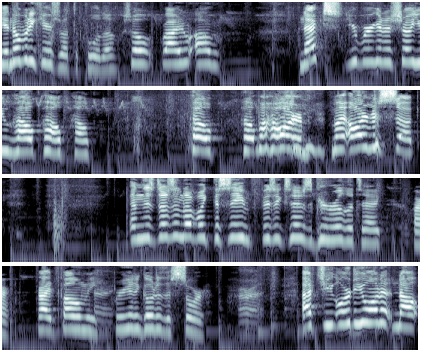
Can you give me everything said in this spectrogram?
Yeah, nobody cares about the pool though. So, right, um, next you we're gonna show you help, help, help, help, help. My arm, my arm is stuck, and this doesn't have like the same physics as Gorilla Tag. All right, right, follow me. Alright. We're gonna go to the store. Alright. Actually, or do you want to? No,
